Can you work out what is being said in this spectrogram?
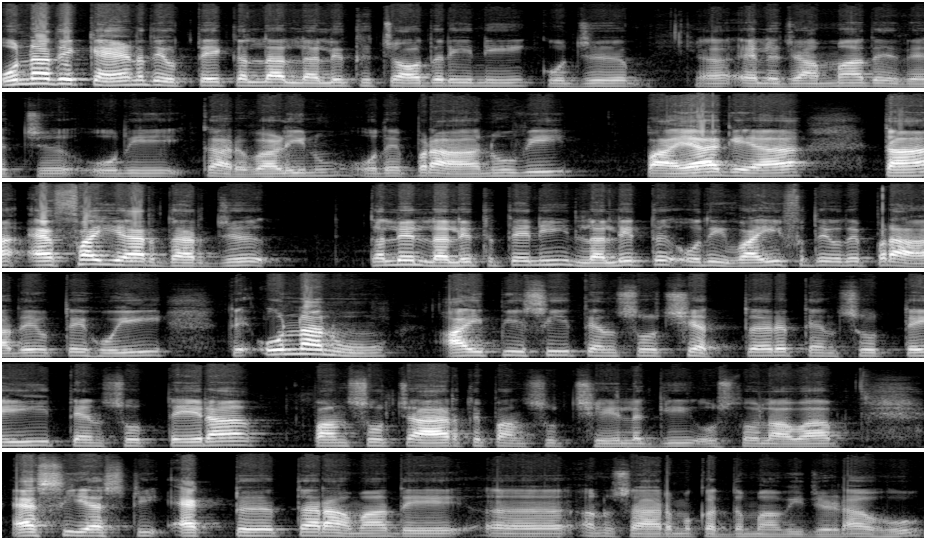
ਉਹਨਾਂ ਦੇ ਕਹਿਣ ਦੇ ਉੱਤੇ ਇਕੱਲਾ ਲਲਿਤ ਚੌਧਰੀ ਨਹੀਂ, ਕੁਝ ਇਲਜ਼ਾਮਾਂ ਦੇ ਵਿੱਚ ਉਹਦੀ ਘਰਵਾਲੀ ਨੂੰ, ਉਹਦੇ ਭਰਾ ਨੂੰ ਵੀ ਪਾਇਆ ਗਿਆ। ਤਾਂ ਐਫ ਆਈ ਆਰ ਦਰਜ ਕੱਲੇ ਲਲਿਤ ਤੇ ਨਹੀਂ, ਲਲਿਤ ਉਹਦੀ ਵਾਈਫ ਤੇ ਉਹਦੇ ਭਰਾ ਦੇ ਉੱਤੇ ਹੋਈ ਤੇ ਉਹਨਾਂ ਨੂੰ ਆਈਪੀਸੀ 376 323 313 504 ਤੇ 506 ਲੱਗੀ। ਉਸ ਤੋਂ ਇਲਾਵਾ ਐਸਸੀ ਐਸਟੀ ਐਕਟ ਧਾਰਾਵਾਂ ਦੇ ਅਨੁਸਾਰ ਮੁਕੱਦਮਾ ਵੀ ਜਿਹੜਾ ਉਹ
